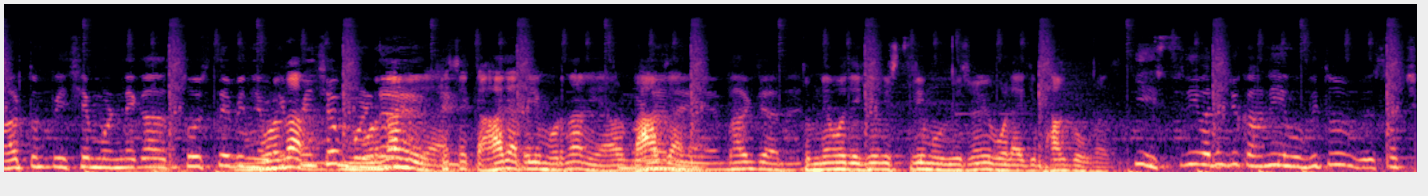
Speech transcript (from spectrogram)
और तुम पीछे मुड़ने का सोचते भी नहीं मुड़ना पीछे मुड़ना मुड़ना नहीं है ऐसे कहा जाता है कि मुड़ना नहीं है और भाग जाना है है। भाग जाना है। तुमने वो देखी स्त्री मूवी उसमें भी बोला है कि भागो बस। ये स्त्री वाली जो कहानी है वो भी तो सच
